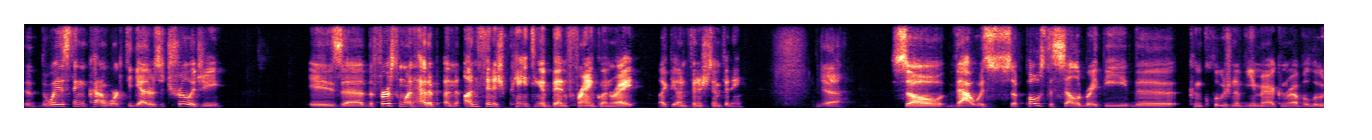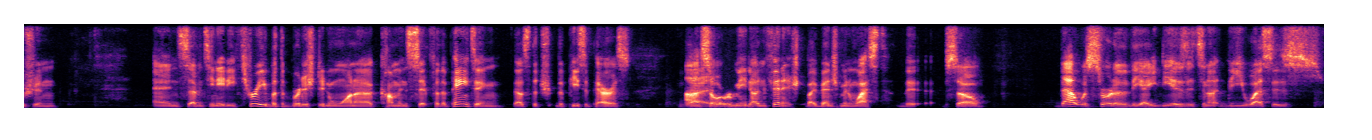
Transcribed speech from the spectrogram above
the, the way this thing kind of worked together as a trilogy is uh, the first one had a, an unfinished painting of Ben Franklin, right? Like the unfinished symphony. Yeah. So that was supposed to celebrate the the conclusion of the American Revolution in 1783, but the British didn't want to come and sit for the painting. That's the tr- the Peace of Paris. Uh, so it remained unfinished by Benjamin West. The, so that was sort of the idea. Is it's not the U.S. is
